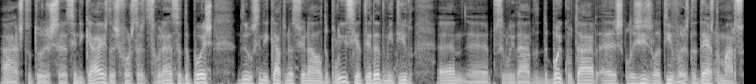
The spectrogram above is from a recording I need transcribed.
às estruturas sindicais das Forças de Segurança, depois de o Sindicato Nacional de Polícia ter admitido a, possibilidade de boicotar as legislativas de 10 de março.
